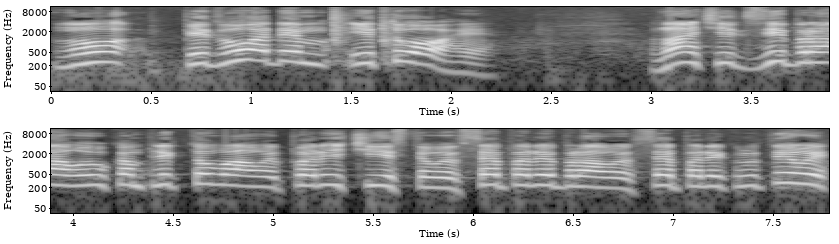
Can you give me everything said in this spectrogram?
Ну, підводимо ітоги. Значить, зібрали, укомплектували, перечистили, все перебрали, все перекрутили.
